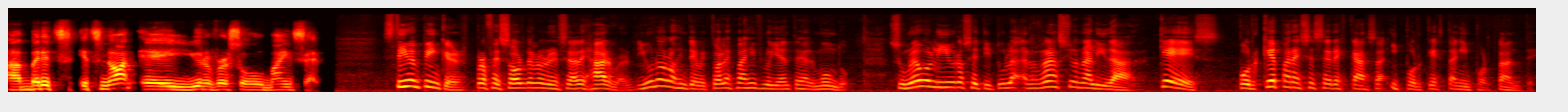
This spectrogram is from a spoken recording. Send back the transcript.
Uh, but it's, it's not a universal mindset. Steven Pinker, profesor de la Universidad de Harvard y uno de los intelectuales más influyentes del mundo. Su nuevo libro se titula Racionalidad. ¿Qué es? ¿Por qué parece ser escasa y por qué es tan importante?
